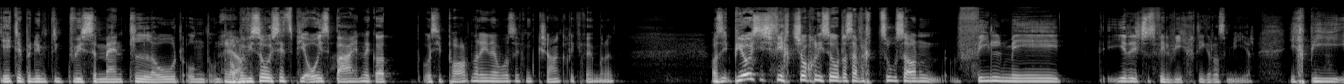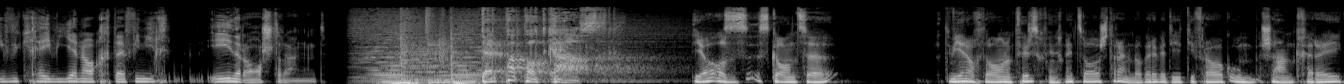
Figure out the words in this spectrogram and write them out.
jeder übernimmt einen gewissen Mental Load. Und, und, Ja. Aber wieso ist jetzt bei uns beiden gerade unsere Partnerinnen, die sich um Geschenke kümmern? Also bei uns ist es vielleicht schon ein bisschen so, dass einfach Susanne viel mehr, ihr ist das viel wichtiger als mir. Ich bin wirklich Weihnachten, finde ich eher anstrengend. Der Papa-Podcast. Ja, also das Ganze, die Weihnachten an und für sich finde ich nicht so anstrengend, aber eben die, die Frage um Schenkerei,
